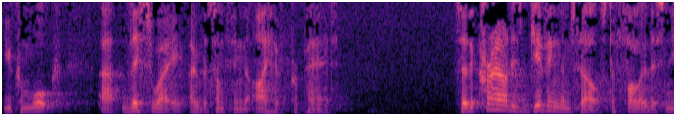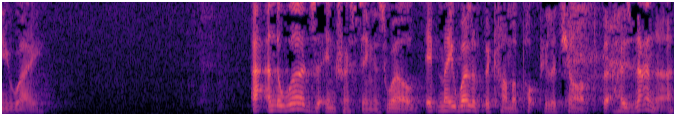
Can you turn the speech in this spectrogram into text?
You can walk uh, this way over something that I have prepared. So the crowd is giving themselves to follow this new way. And the words are interesting as well. It may well have become a popular chant, but Hosanna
